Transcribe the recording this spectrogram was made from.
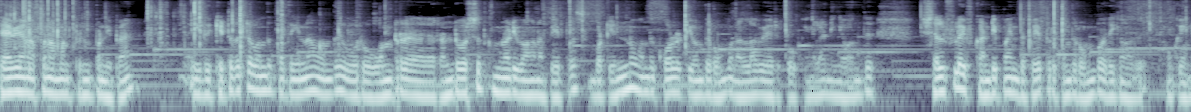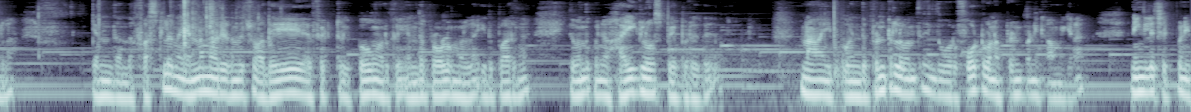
தேவையான அப்போ நான் பிரிண்ட் பண்ணிப்பேன். இது கிட்டத்தட்ட வந்து பார்த்திங்கன்னா வந்து ஒரு ஒன்றரை ரெண்டு வருஷத்துக்கு முன்னாடி வாங்கின பேப்பர்ஸ் பட் இன்னும் வந்து குவாலிட்டி வந்து ரொம்ப நல்லாவே இருக்குது ஓகேங்களா நீங்கள் வந்து ஷெல்ஃப் லைஃப் கண்டிப்பாக இந்த பேப்பருக்கு வந்து ரொம்ப அதிகம் அது ஓகேங்களா எந்த அந்த ஃபஸ்ட்டில் நான் என்ன மாதிரி இருந்துச்சோ அதே எஃபெக்ட் இப்போவும் இருக்குது எந்த ப்ராப்ளமும் இல்லை. இது பாருங்கள் இது வந்து கொஞ்சம் ஹை க்ளோஸ் பேப்பர் இது. நான் இப்போ இந்த பிரிண்டரில் வந்து இந்த ஒரு ஃபோட்டோ நான் பிரிண்ட் பண்ணி காமிக்கிறேன். நீங்களே செக் பண்ணி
